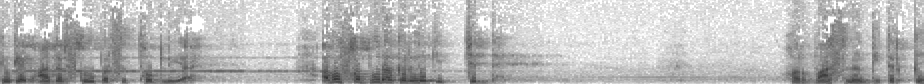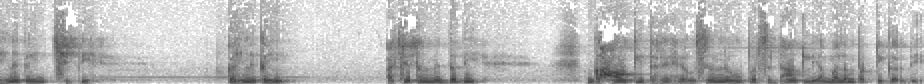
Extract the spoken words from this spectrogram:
क्योंकि एक आदर्श को ऊपर से थोप लिया है। अब उसको पूरा करने की जिद है। और वासना भीतर कहीं ना कहीं छिपी है, कहीं ना कहीं अचेतन में दबी है। घाव की तरह है, उसे हमने ऊपर से ढांक लिया, मलम पट्टी कर दी,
